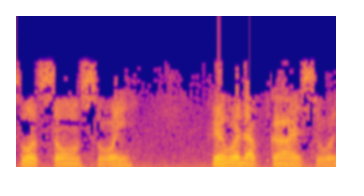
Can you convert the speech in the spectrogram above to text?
สวดทรงสวย เครื่องประดับกายสวย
